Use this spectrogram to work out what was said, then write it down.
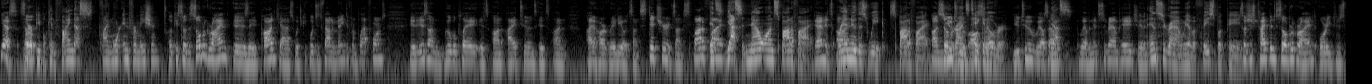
yes so where people can find us, find more information? Okay, so the Sober Grind is a podcast which which is found in many different platforms. It is on Google Play, it's on iTunes, it's on iHeartRadio, it's on Stitcher, it's on Spotify, It's yes, now on Spotify. and it's Brand on, new this week. Spotify. on Sober YouTube. Grind's also. taken over. YouTube. We also have Yes. we have an Instagram page. We have an Instagram. We have a Facebook page. So just type in sober grind, or you can just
